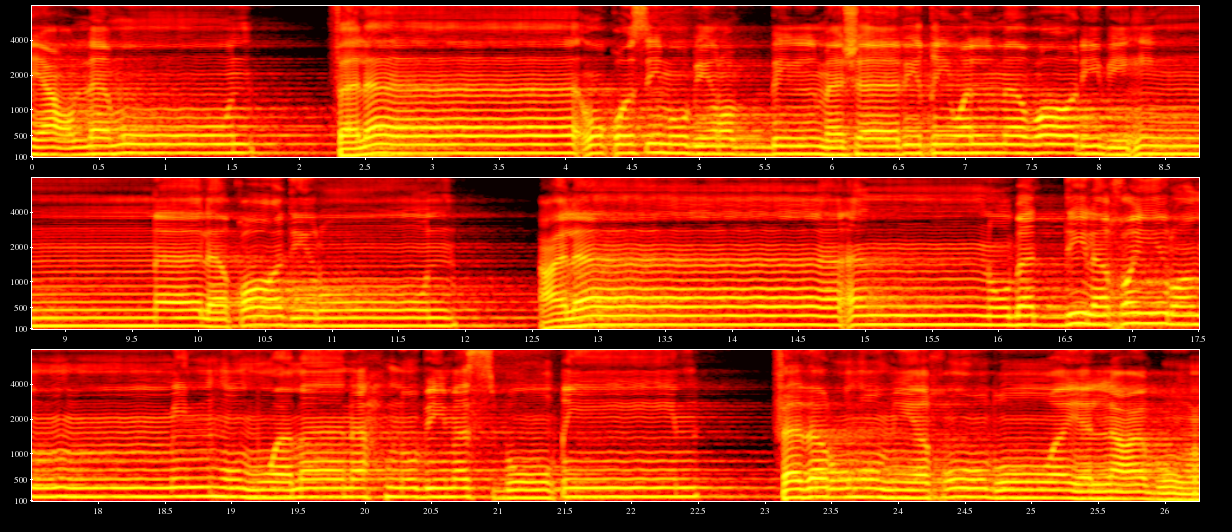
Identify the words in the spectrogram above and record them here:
يعلمون فلا أقسم برب المشارق والمغارب إنا لقادرون على أن نبدل خيرا منهم وما نحن بمسبوقين فذرهم يخوضوا ويلعبوا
